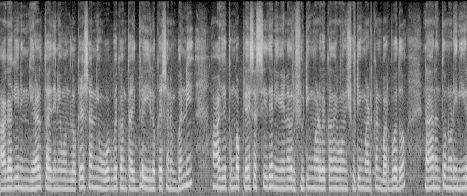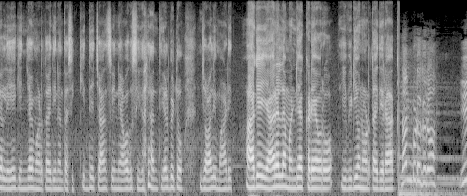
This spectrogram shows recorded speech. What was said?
ಹಾಗಾಗಿ ನಿಮ್ಗೆ ಹೇಳ್ತಾ ಇದ್ದೀನಿ ಒಂದು ಲೊಕೇಶನ್ ನೀವು ಹೋಗ್ಬೇಕಂತ ಇದ್ದರೆ ಈ ಲೊಕೇಶನ್ಗೆ ಬನ್ನಿ. ಹಾಗೆ ತುಂಬ ಪ್ಲೇಸಸ್ ಇದೆ ನೀವೇನಾದರೂ ಶೂಟಿಂಗ್ ಮಾಡಬೇಕಂದ್ರೆ ಒಂದು ಶೂಟಿಂಗ್ ಮಾಡ್ಕೊಂಡು ಬರ್ಬೋದು. ನಾನಂತೂ ನೋಡಿ ನೀರಲ್ಲಿ ಹೇಗೆ ಎಂಜಾಯ್ ಮಾಡ್ತಾ ಇದ್ದೀನಿ ಅಂತ ಸಿಕ್ಕಿದ್ದೇ ಚಾನ್ಸ್ ಇನ್ನು ಯಾವಾಗೂ ಸಿಗಲ್ಲ ಅಂತ ಹೇಳ್ಬಿಟ್ಟು ಜಾಲಿ ಮಾಡಿ. ಹಾಗೆ ಯಾರೆಲ್ಲ ಮಂಡ್ಯ ಕಡೆಯವರು ಈ ವಿಡಿಯೋ ನೋಡ್ತಾ ಇದ್ದೀರಾ? ನನ್ ಬಿಡುಗರು ಈ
